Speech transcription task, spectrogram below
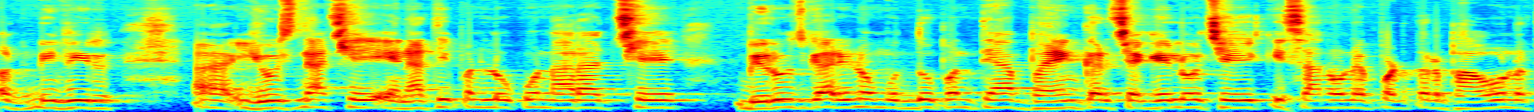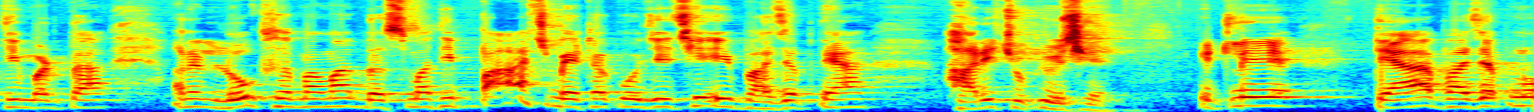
અગ્નિવીર યોજના છે, એનાથી પણ લોકો નારાજ છે. બેરોજગારીનો મુદ્દો પણ ત્યાં ભયંકર ચગેલો છે. કિસાનોને પડતર ભાવો નથી મળતા અને લોકસભામાં દસમાંથી પાંચ બેઠકો જે છે એ ભાજપ ત્યાં હારી ચૂક્યું છે. એટલે ત્યાં ભાજપનો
